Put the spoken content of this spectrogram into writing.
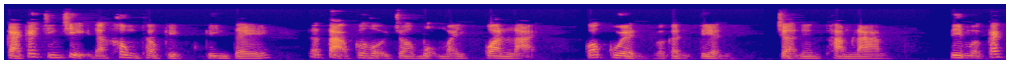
Cải cách chính trị đã không theo kịp kinh tế, đã tạo cơ hội cho bộ máy quan lại có quyền và cần tiền trở nên tham lam, tìm mọi cách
